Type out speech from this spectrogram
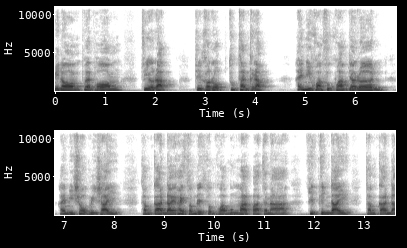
พี่น้องเพื่อนพ้อง ที่รักที่เคารพทุกท่านครับ ให้มีความสุขความเจริญ ให้มีโชคมีชัยทำการใดให้สำเร็จสมความมุ่งมา่ปรารถนา คิดสิ่งใดทำการใด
